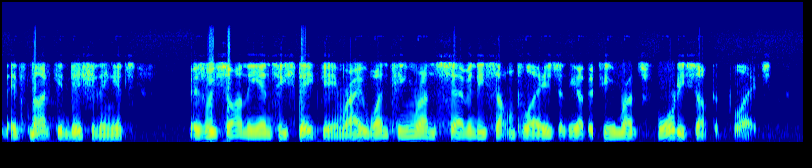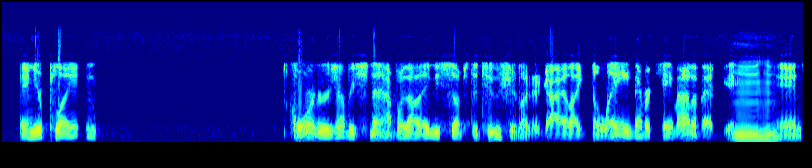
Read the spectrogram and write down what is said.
it's not conditioning. It's as we saw in the NC State game, right? One team runs 70 something plays and the other team runs 40 something plays. And you're playing corners every snap without any substitution. Like a guy like Delane never came out of that game, mm-hmm. and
